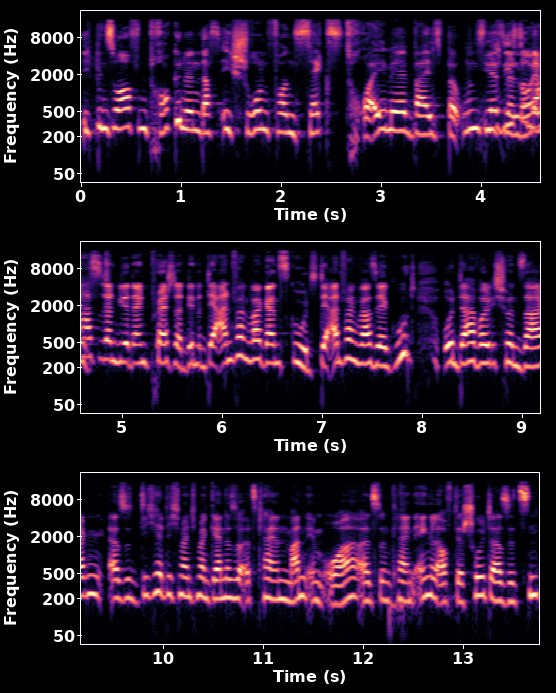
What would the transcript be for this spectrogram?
ich bin so auf dem Trockenen, dass ich schon von Sex träume, weil es bei uns Ja, nicht mehr du, läuft. da hast du dann wieder deinen Pressure. Den, der Anfang war ganz gut. Der Anfang war sehr gut. Und da wollte ich schon sagen, also dich hätte ich manchmal gerne so als kleinen Mann im Ohr, als so einen kleinen Engel auf der Schulter sitzen,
